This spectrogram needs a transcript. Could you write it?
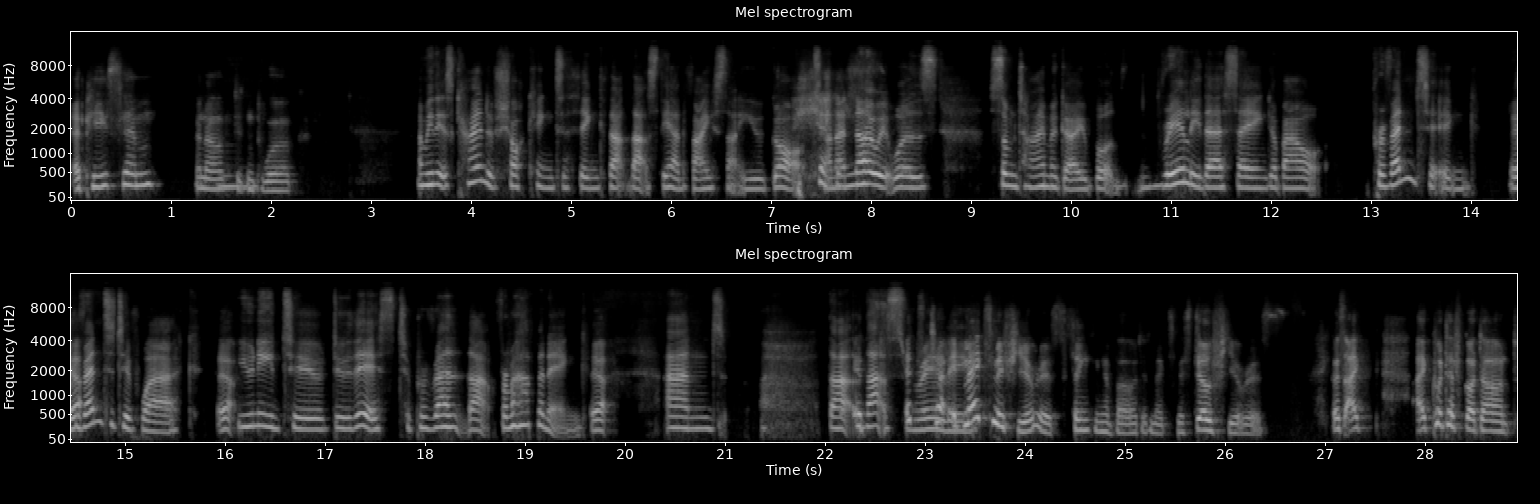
appease him, you know, mm. didn't work. I mean, it's kind of shocking to think that that's the advice that you got, yes. and I know it was some time ago, but really they're saying about preventing yeah. preventative work. Yeah. You need to do this to prevent that from happening. Yeah. And that it's, that's it's really it makes me furious thinking about it. Makes me still furious because I I could have got out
